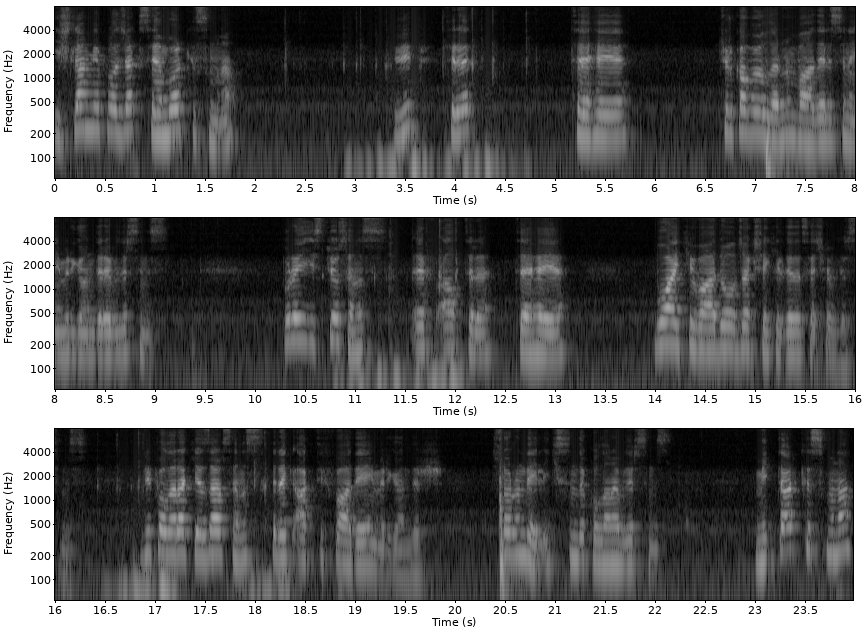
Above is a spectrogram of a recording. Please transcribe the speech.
İşlem yapılacak sembol kısmına VIP-TH'ye Türk Hava Yolları'nın vadelisine emir gönderebilirsiniz. Burayı istiyorsanız F-TH'ye bu ayki vade olacak şekilde de seçebilirsiniz. VIP olarak yazarsanız direkt aktif vadeye emir gönderir. Sorun değil, ikisini de kullanabilirsiniz. Miktar kısmına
